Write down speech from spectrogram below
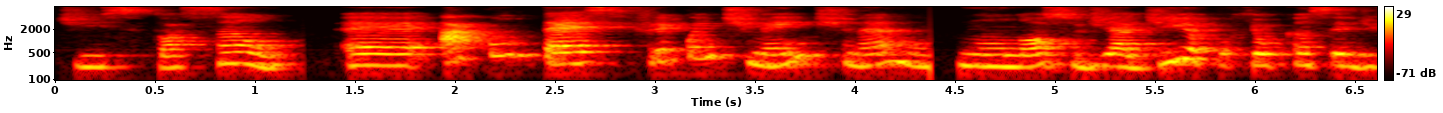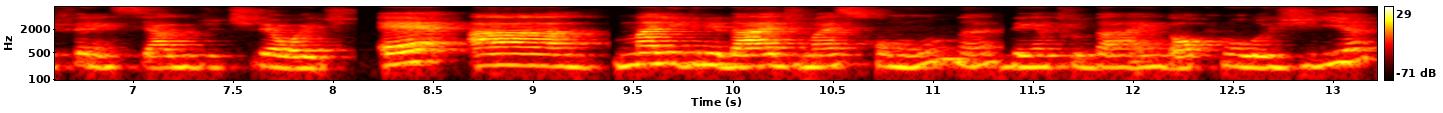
de situação é, acontece frequentemente né, no, no, nosso dia a dia, porque o câncer diferenciado de tireoide é a malignidade mais comum né, dentro da endocrinologia.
